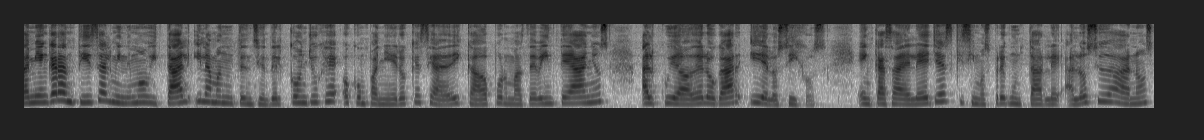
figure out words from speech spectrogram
También garantiza el mínimo vital y la manutención del cónyuge o compañero que se ha dedicado por más de 20 años al cuidado del hogar y de los hijos. En Casa de Leyes quisimos preguntarle a los ciudadanos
